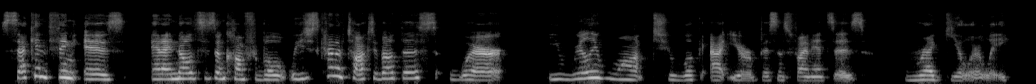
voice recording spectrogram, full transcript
Second thing is, and I know this is uncomfortable, we just kind of talked about this where you really want to look at your business finances regularly.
